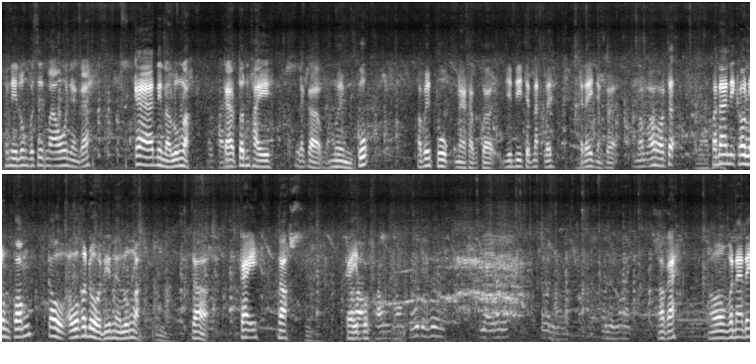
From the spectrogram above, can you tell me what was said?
วันนี้ลุงไปซื้อมาเอาอย่างกะกานี่เนาะลุงเนาะกาต้นไผ่แล้วก็หน่วยหมูกุ๊กเอาไปปลูกนะครับ ก็ยินดีจะนักเลยจะได้อย่างก็มาเอาเถอะ วันหน้านี้เขาลงกองเก้าอะโวคาโดนี่เนี่ยลุงเนาะก็ไก่เนาะไก่ไก่ปะของของกูจะคือใหญ่แล้วเนาะต้นหนึ่ง ต้นหนึ่งไงเอากะอ๋อวันหน้าได้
